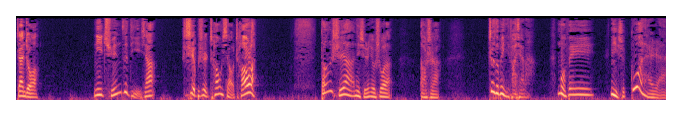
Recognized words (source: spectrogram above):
站住！你裙子底下是不是抄小抄了？”当时啊，那学生就说了：“老师，这都被你发现了，莫非你是过来人？”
